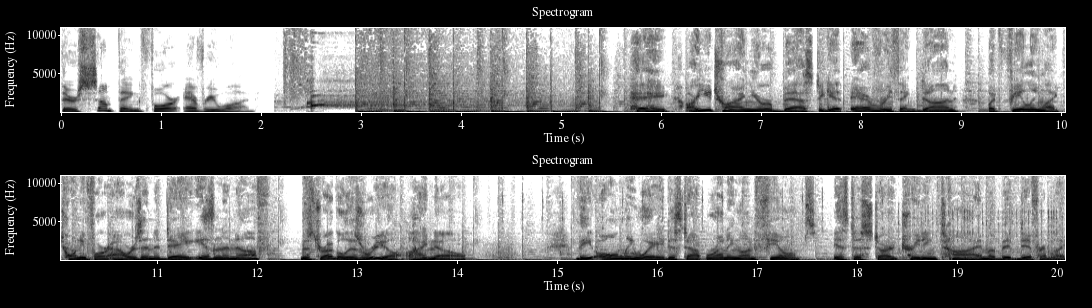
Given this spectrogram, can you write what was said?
there's something for everyone. Hey, are you trying your best to get everything done, but feeling like 24 hours in a day isn't enough? The struggle is real, I know. The only way to stop running on fumes is to start treating time a bit differently.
